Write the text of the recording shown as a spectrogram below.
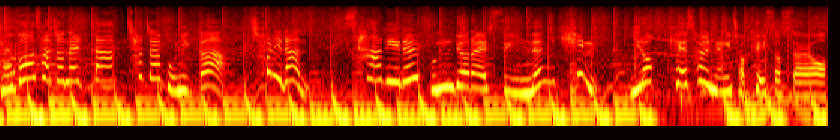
국어 사전을 딱 찾아보니까 철이란 사리를 분별할 수 있는 힘 이렇게 설명이 적혀 있었어요.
